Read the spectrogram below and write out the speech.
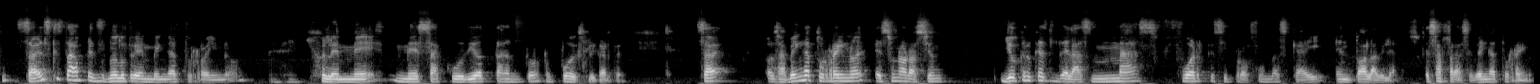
¿Sabes que estaba pensando el otro día en venga tu reino? Híjole, me, me sacudió tanto, no puedo explicarte. O sea, venga tu reino es una oración, yo creo que es de las más fuertes y profundas que hay en toda la Biblia. Esa frase, venga tu reino.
